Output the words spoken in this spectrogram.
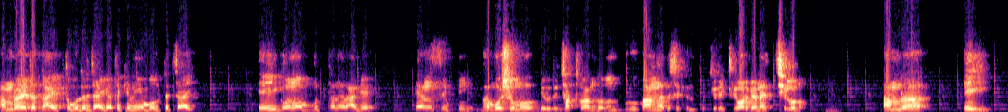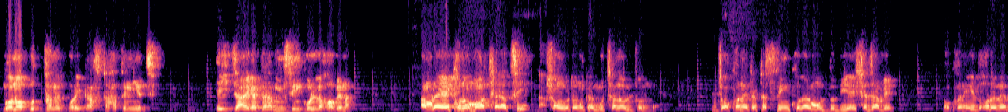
আমরা এটা দায়িত্ববোধের জায়গা থেকে নিয়ে বলতে চাই এই গণ অভ্যুত্থানের আগে এনসিপি বা বৈষম্য বিরোধী ছাত্র আন্দোলন পুরো বাংলাদেশে কিন্তু ডিরেক্টলি অর্গানাইজ ছিল না। আমরা এই গণ অভ্যুত্থানের পরে কাজটা হাতে নিয়েছি। এই জায়গাটা মিসিং করলে হবে না। আমরা এখনও মাঠে আছি। সংগঠনকে গুছানোর জন্য। যখন এটা একটা শৃঙ্খলার মধ্য দিয়ে এসে যাবে তখন এই ধরনের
